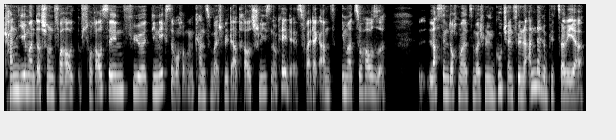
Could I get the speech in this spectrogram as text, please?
kann jemand das schon voraussehen für die nächste Woche und kann zum Beispiel daraus schließen, okay, der ist Freitagabends immer zu Hause. Lass den doch mal zum Beispiel einen Gutschein für eine andere Pizzeria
